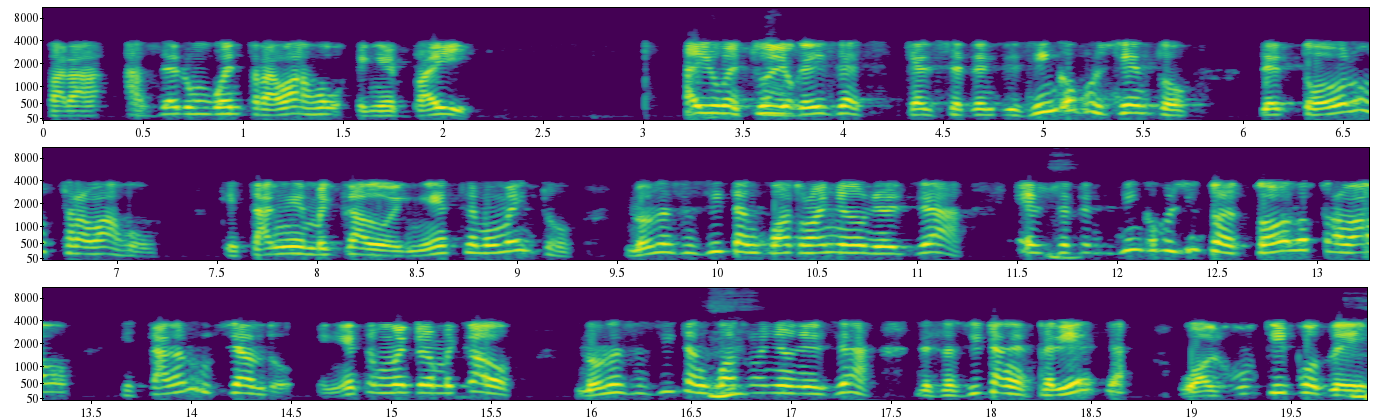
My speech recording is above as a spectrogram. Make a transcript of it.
para hacer un buen trabajo en el país. Hay un estudio que dice que el 75% de todos los trabajos que están en el mercado en este momento no necesitan cuatro años de universidad. El 75% de todos los trabajos que están anunciando en este momento en el mercado no necesitan cuatro años de universidad, necesitan experiencia o algún tipo de,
